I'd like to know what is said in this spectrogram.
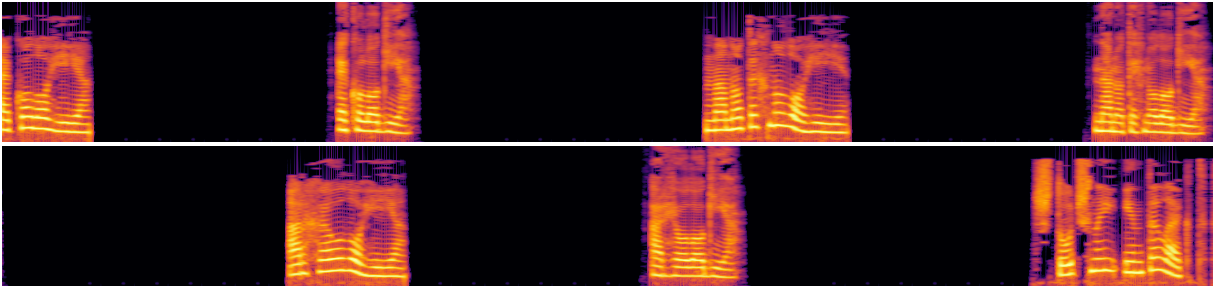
Geologija. Екологія. Нанотехнології. Nanotehnologija. Археологія. Arheologija. Штучний інтелект.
